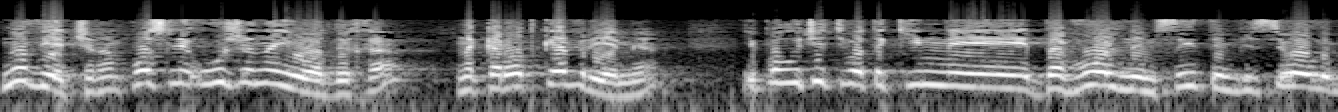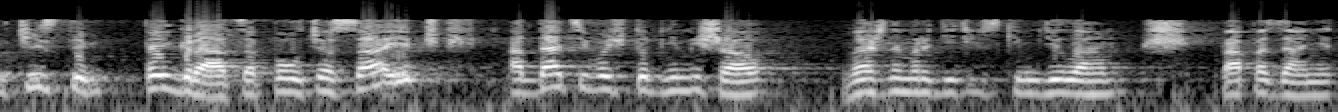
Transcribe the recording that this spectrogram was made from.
Но вечером, после ужина и отдыха, на короткое время, и получить его таким э, довольным, сытым, веселым, чистым, поиграться полчаса и отдать его, чтобы не мешал важным родительским делам. Ш, папа занят.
